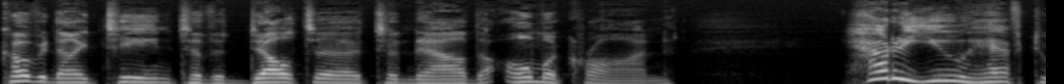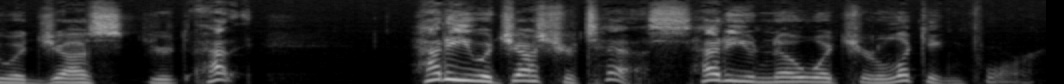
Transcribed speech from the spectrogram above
COVID nineteen to the Delta to now the Omicron, how do you have to adjust your how? How do you adjust your tests? How do you know what you're looking for?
